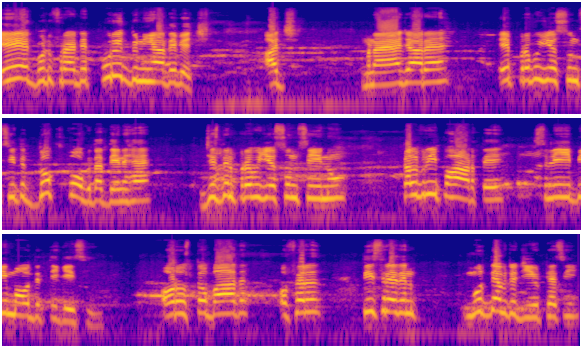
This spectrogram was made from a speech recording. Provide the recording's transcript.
ਇਹ ਗੁੱਡ ਫਰਾਈਡੇ ਪੂਰੀ ਦੁਨੀਆ ਦੇ ਵਿੱਚ ਅੱਜ ਮਨਾਇਆ ਜਾ ਰਿਹਾ ਹੈ। ਇਹ ਪ੍ਰਭੂ ਯਿਸੂ ਮਸੀਹ ਦੇ ਦੁੱਖ ਭੋਗ ਦਾ ਦਿਨ ਹੈ। ਜਿਸ ਦਿਨ ਪ੍ਰਭੂ ਯਿਸੂ ਮਸੀਹ ਨੂੰ ਕਲਵਰੀ ਪਹਾੜ ਤੇ ਸਲੀਬ ਦੀ ਮੌਤ ਦਿੱਤੀ ਗਈ ਸੀ ਔਰ ਉਸ ਤੋਂ ਬਾਅਦ ਉਹ ਫਿਰ ਤੀਸਰੇ ਦਿਨ ਮੁਰਦਿਆਂ ਵਿੱਚੋਂ ਜੀ ਉੱਠੇ ਸੀ,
